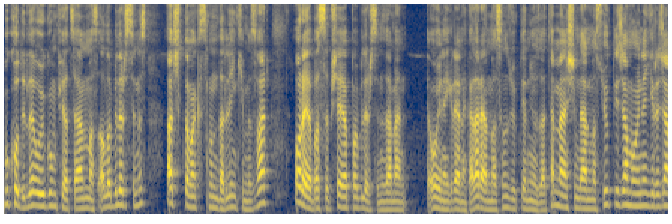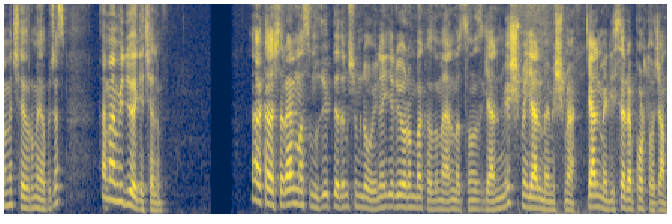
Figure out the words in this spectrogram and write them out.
Bu kod ile uygun fiyata elmas alabilirsiniz. Açıklama kısmında linkimiz var. Oraya basıp şey yapabilirsiniz. Hemen oyuna girene kadar elmasınız yükleniyor zaten. Ben şimdi elması yükleyeceğim. Oyuna gireceğim ve çevirme yapacağız. Hemen videoya geçelim. Arkadaşlar elmasımızı yükledim. Şimdi oyuna giriyorum. Bakalım elmasımız gelmiş mi gelmemiş mi? Gelmediyse report hocam.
